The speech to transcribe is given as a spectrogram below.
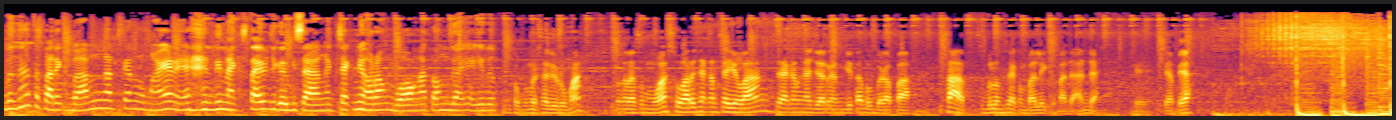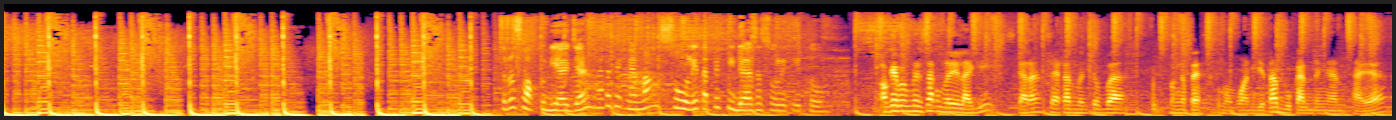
Sebenarnya tertarik banget kan lumayan ya. Nanti next time juga bisa ngecek nih orang bohong atau enggak kayak gitu. Untuk pemirsa di rumah, untuk Anda semua, suaranya akan saya hilang. Saya akan mengajarkan kita beberapa saat sebelum saya kembali kepada Anda. Oke, siap ya? Terus waktu diajarin ternyata memang sulit tapi tidak sesulit itu. Oke pemirsa kembali lagi. Sekarang saya akan mencoba mengetes kemampuan kita bukan dengan saya,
